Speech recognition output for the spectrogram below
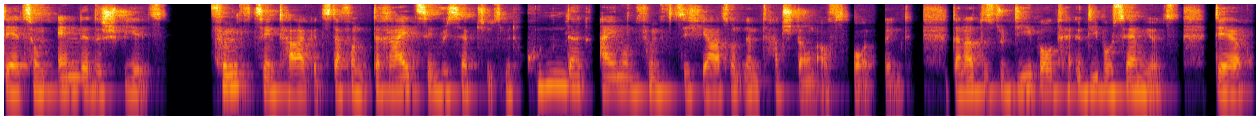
der zum Ende des Spiels 15 Targets, davon 13 Receptions mit 151 Yards und einem Touchdown aufs Board bringt. Dann hattest du Debo, Debo Samuels, der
